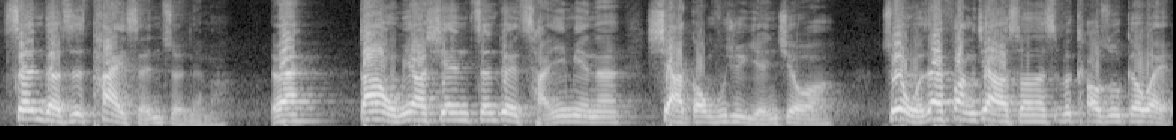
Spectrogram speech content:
真的是太神准了嘛，对不对？当然我们要先针对产业面呢下功夫去研究啊，所以我在放假的时候呢，是不是告诉各位？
